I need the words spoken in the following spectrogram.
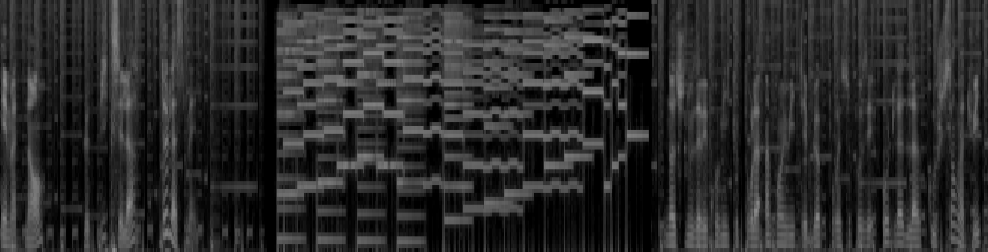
Et maintenant, le pixel art de la semaine. Notch nous avait promis que pour la 1.8, les blocs pourraient se poser au-delà de la couche 128.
